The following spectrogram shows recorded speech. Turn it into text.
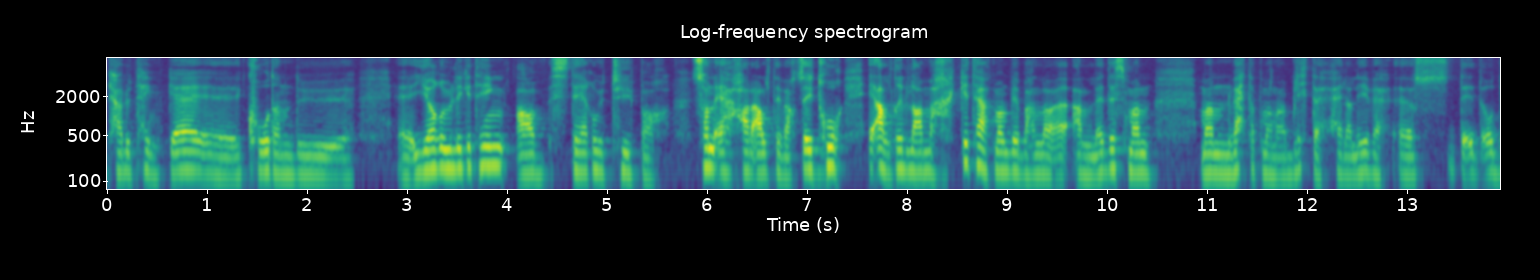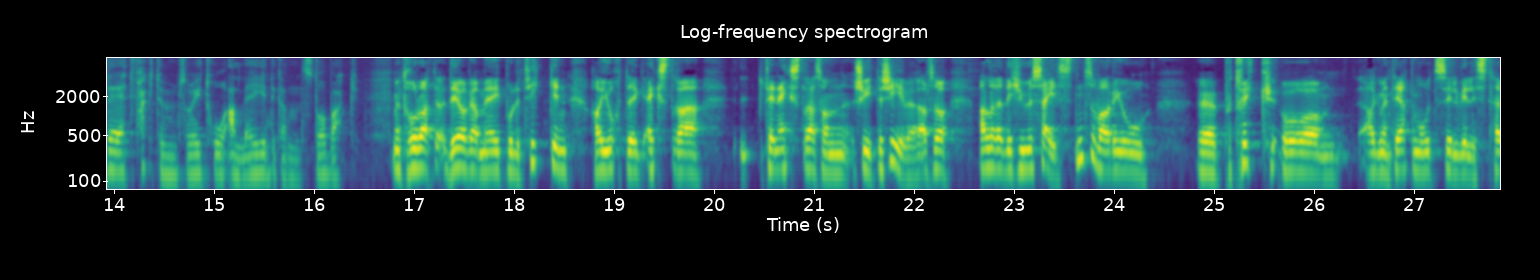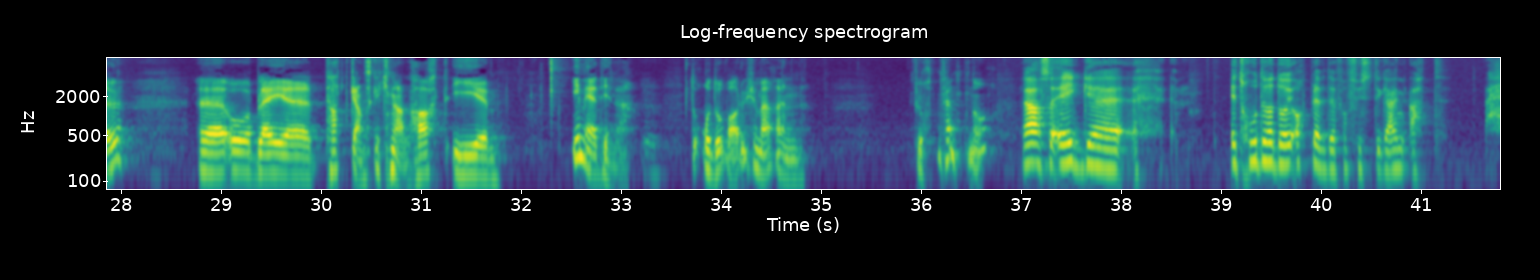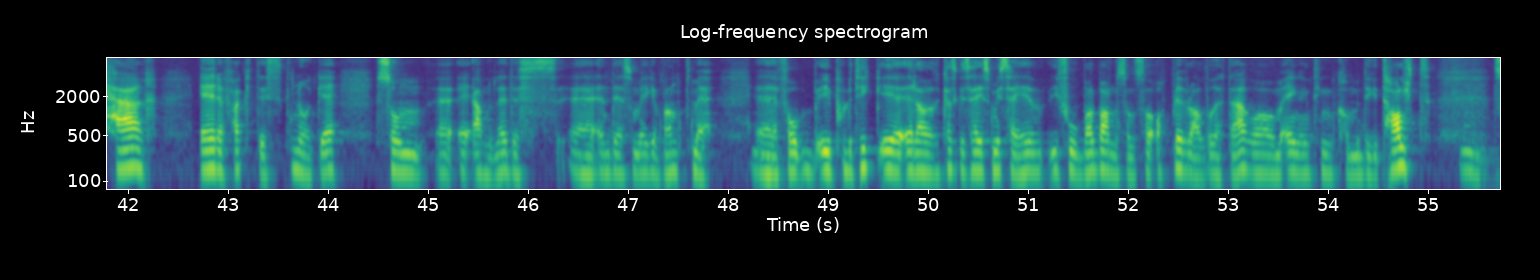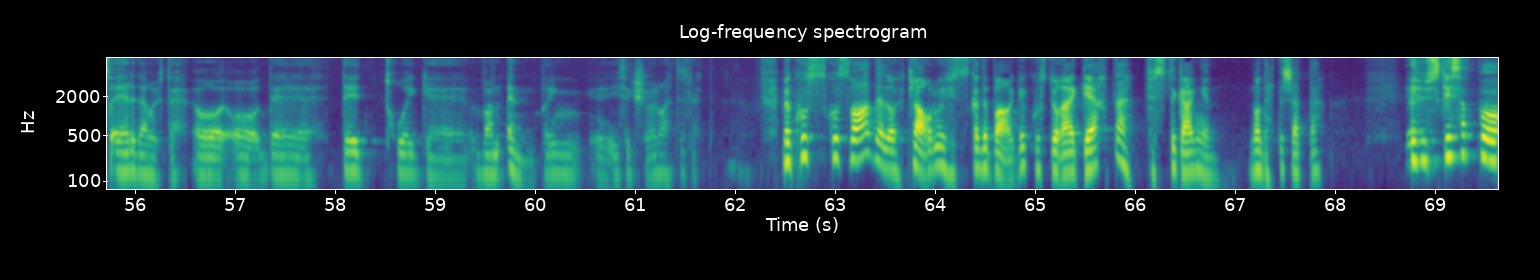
hva du tenker, hvordan du Eh, gjør ulike ting av stereotyper. Sånn er, har det alltid vært. Så jeg tror jeg aldri la merke til at man blir behandla eh, annerledes. Man, man, vet at man har blitt det hele livet. Eh, og det er et faktum som jeg tror alle egentlig kan stå bak. Men tror du at det å være med i politikken har gjort deg ekstra, til en ekstra sånn skyteskive? Altså, allerede i 2016 så var det jo på trykk og argumenterte mot Sylvi Listhaug. Og ble tatt ganske knallhardt i i mediene. Og da var du ikke mer enn 14-15 år. Ja, altså, jeg eh, Jeg tror det var da jeg opplevde for første gang at her er det faktisk noe som eh, er annerledes eh, enn det som jeg er vant med. For i politikk, eller hva skal jeg si, som jeg sier i fotballbanen, sånn, så opplever du aldri dette her. Og med en gang ting kommer digitalt, så er det der ute. Og, og det, det, tror jeg var en endring i seg sjøl, rett og slett. Men hvordan, hvordan, var det, da? Klarer du å huske tilbake hvordan du reagerte første gangen når dette skjedde? Jeg husker jeg satt på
